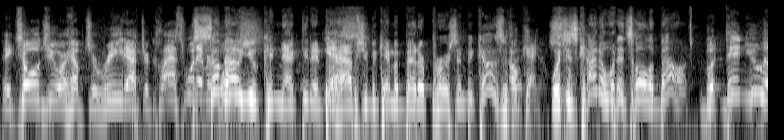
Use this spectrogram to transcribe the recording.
they told you or helped you read after class, whatever it Somehow you connected, and Yes. perhaps you became a better person because of it. Okay. Which is kind of what it's all about. But then you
